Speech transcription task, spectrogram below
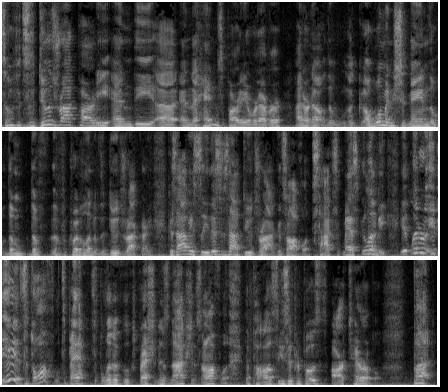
So if it's the dudes rock party and the uh, and the hens party or whatever, I don't know. The, a, a woman should name the, the, the, the equivalent of the dudes rock party because obviously this is not dudes rock. It's awful. It's toxic masculinity. It literally it is. It's awful. It's bad. Its political expression is noxious and awful. The policies it proposes are terrible. But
